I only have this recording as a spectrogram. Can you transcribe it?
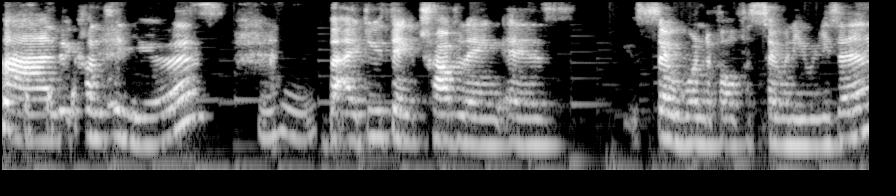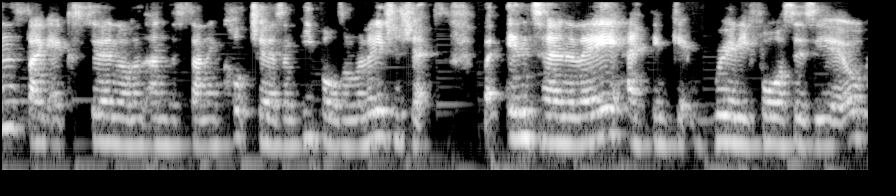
and it continues. Mm-hmm. But I do think traveling is so wonderful for so many reasons, like external and understanding cultures and peoples and relationships. But internally, I think it really forces you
